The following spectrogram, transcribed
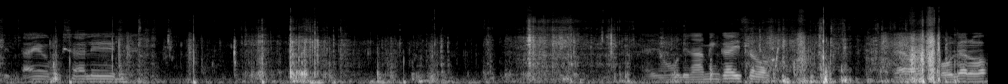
Din tayo magsalin. Ayan yung huli namin guys oh. Ayan oh, cooler oh.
